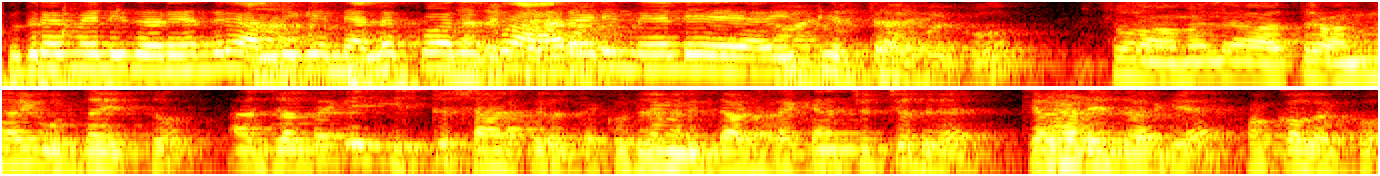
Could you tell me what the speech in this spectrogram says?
ಕುದುರೆ ಮೇಲೆ ಇದ್ದಾರೆ ಅಂದ್ರೆ ಅಲ್ಲಿಗೆ ನೆಲಕ್ಕೂ ಅದಕ್ಕೂ ಆರಡಿ ಮೇಲೆ ಇಟ್ಟಿರ್ತಾರೆ ಸೊ ಆಮೇಲೆ ಆ ಥರ ಹಂಗಾಗಿ ಉದ್ದ ಇತ್ತು. ಅದ್ರ ಜೊತೆಗೆ ಇಷ್ಟು ಶಾರ್ಪ್ ಇರುತ್ತೆ ಕುದುರೆ ಮೇಲೆ ಇದ್ದಾಡೋರು ಯಾಕಂದ್ರೆ ಚುಚ್ಚಿದ್ರೆ ಕೆಳಗಡೆ ಇದ್ದವ್ರಿಗೆ ಹೊಕ್ಕೋಬೇಕು.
